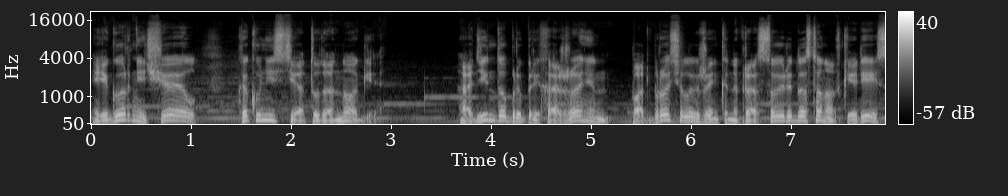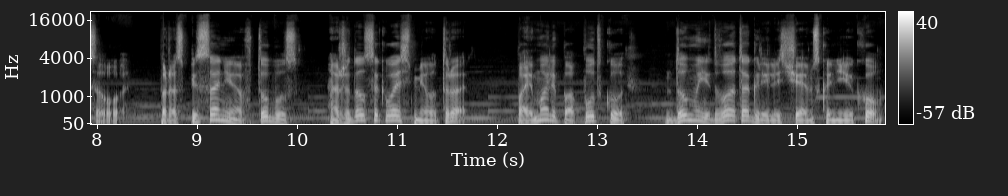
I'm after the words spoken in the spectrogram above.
Егор не чаял, как унести оттуда ноги. Один добрый прихожанин подбросил их Женька на кроссовере до остановки рейсового. По расписанию автобус ожидался к 8 утра – поймали попутку, дома едва отогрелись чаем с коньяком.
